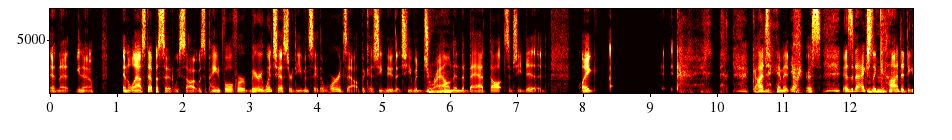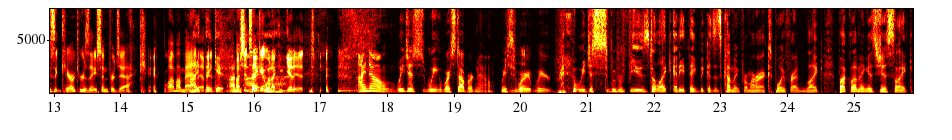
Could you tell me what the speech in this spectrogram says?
and that you know in the last episode we saw it was painful for mary winchester to even say the words out because she knew that she would Mhm. drown in the bad thoughts if she did like God damn it, Yeah. Chris! Is it actually Mhm. kind of decent characterization for Jack? Why am I mad I at think it? it. I should take it when I can uh, get it. I know. We just we we're stubborn now. We we're we we just we refuse to like anything because it's coming from our ex boyfriend. Like Buckleming is just like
